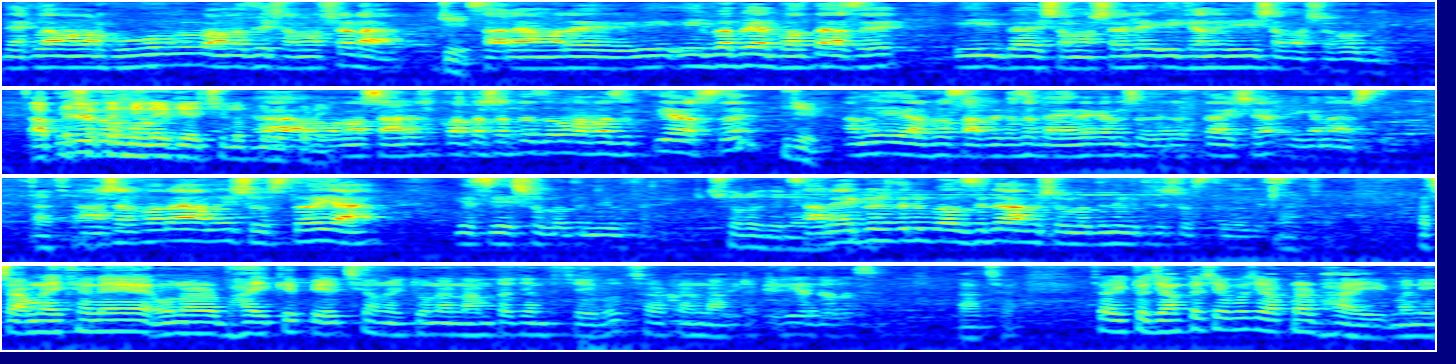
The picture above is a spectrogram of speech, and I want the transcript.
দেখলাম আমার হুবহু আমার যে সমস্যাটা। স্যার আমার এই- এইভাবে বলতে আছে এই সমস্যা হলে এখানে এই সমস্যা হবে। আপনার সাথে মিলে গিয়েছিল হ্যাঁ, পুরোপুরি আমার স্যারের কথার সাথে যখন আমার যুক্তি আসছে আমি এরপর স্যারের কাছে ডাইরেক্ট আমি সৌদি আসা এখানে আসছি। আচ্ছা। আসার পরে আমি সুস্থ হইয়া গেছি ষোলো দিনের ভিতরে। ষোলো দিনে স্যার একুশ দিন বলছিল আমি ষোলো দিনের ভিতরে সুস্থ হয়ে গেছি। আচ্ছা। আচ্ছা আমরা এখানে ওনার ভাইকে পেয়েছি আমরা একটু ওনার নামটা জানতে চাইব। স্যার আপনার নামটা। আচ্ছা। স্যার একটু জানতে চাইব যে আপনার ভাই মানে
